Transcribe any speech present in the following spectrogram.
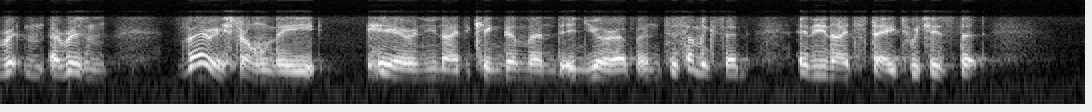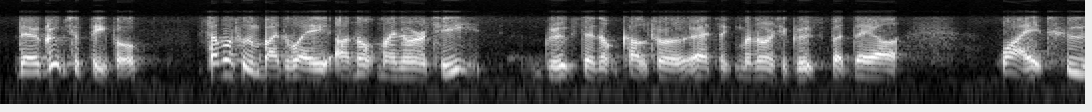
written, arisen very strongly here in the United Kingdom and in Europe, and to some extent in the United States, which is that there are groups of people, some of whom, by the way, are not minority groups, they're not cultural or ethnic minority groups, but they are white, who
